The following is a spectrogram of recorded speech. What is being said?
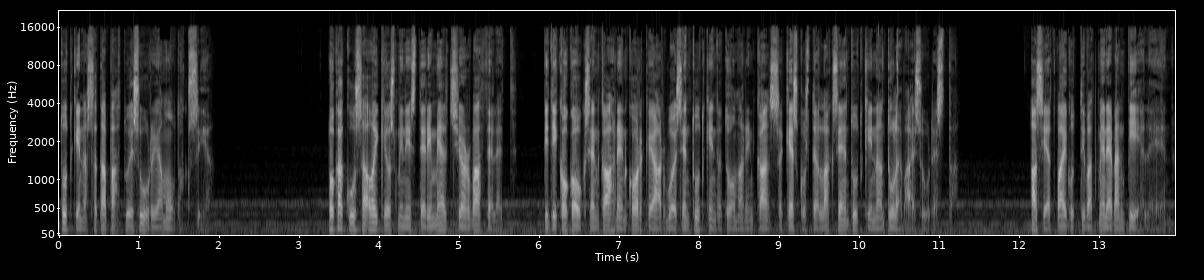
tutkinnassa tapahtui suuria muutoksia. Lokakuussa oikeusministeri Melchior Vathelet piti kokouksen kahden korkearvoisen tutkintatuomarin kanssa keskustellakseen tutkinnan tulevaisuudesta. Asiat vaikuttivat menevän pieleen.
